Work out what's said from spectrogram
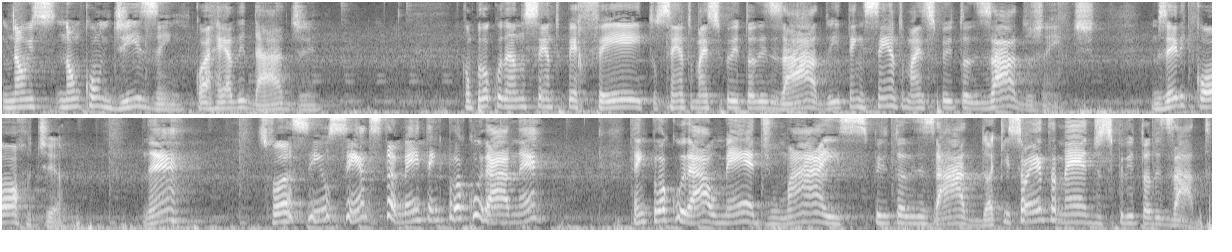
não, não condizem com a realidade. Ficam procurando centro perfeito, centro mais espiritualizado. E tem centro mais espiritualizado, gente? Misericórdia, né? Se for assim, os centros também tem que procurar, né? Tem que procurar o médium mais espiritualizado. Aqui só entra médio espiritualizado.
